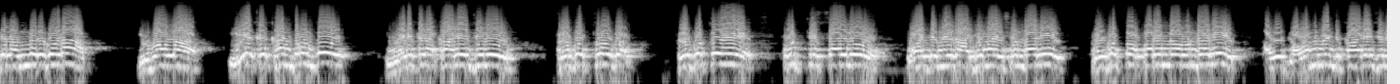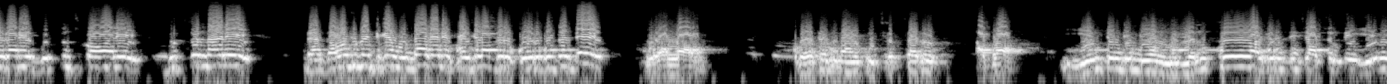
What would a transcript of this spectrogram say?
ప్రజలందరూ కూడా ఇవాళ ఏకకంఠంతో మెడికల్ కాలేజీలు ప్రభుత్వం ప్రభుత్వమే పూర్తి స్థాయిలో వాటి మీద అజమాయిషి ఉండాలి ప్రభుత్వ పరంగా ఉండాలి అవి గవర్నమెంట్ కాలేజీలు కానీ గుర్తుంచుకోవాలి గుర్తుండాలి. గవర్నమెంట్ కే ఉండాలని ప్రజలందరూ కోరుకుంటుంటే వాళ్ళ కూటమి నాయకులు చెప్తారు అబ్బా ఏంటండి మేము ఎంతో అభివృద్ధి చేస్తుంటే ఏమీ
